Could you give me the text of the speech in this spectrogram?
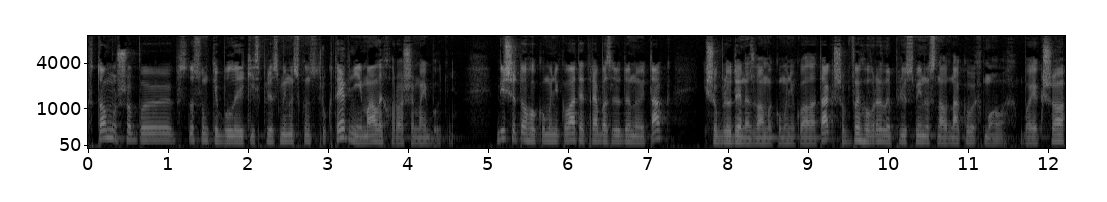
в тому, щоб е, стосунки були якісь плюс-мінус конструктивні і мали хороше майбутнє. Більше того, комунікувати треба з людиною так, і щоб людина з вами комунікувала так, щоб ви говорили плюс-мінус на однакових мовах. Бо якщо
